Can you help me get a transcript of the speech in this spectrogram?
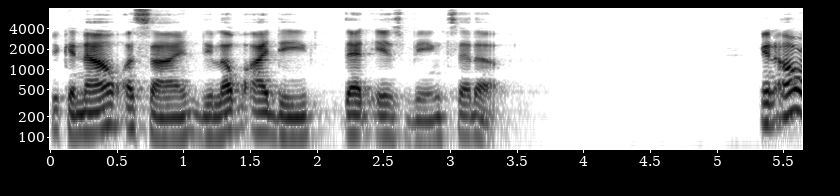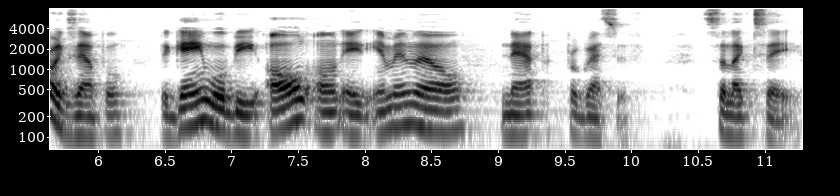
you can now assign the level ID that is being set up. In our example, the game will be all on a MML NAP progressive. Select Save.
